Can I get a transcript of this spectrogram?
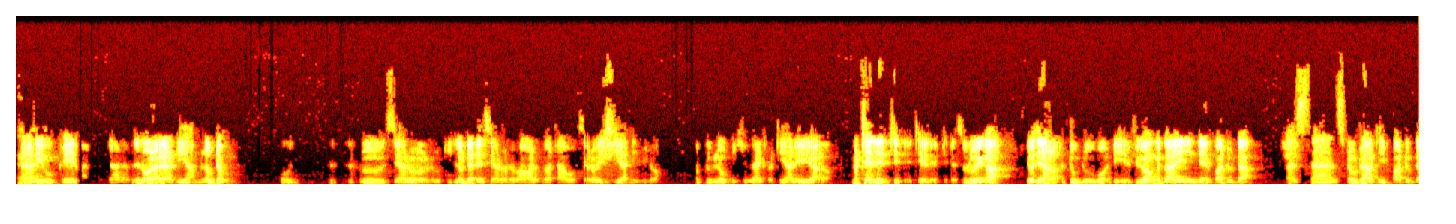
အဲ့ဒါလေးကိုဖယ်လိုက်ရတယ်ဦးဇင်းတော်ကအဲ့ဒါဒီဟာမလုပ်တော့ဘူးဟိုသူဆရာတော်ဒီလောက်တတ်တဲ့ဆရာတော်တစ်ပါးကတော့သူကဒါကိုဆရာတော်ကြီးကနေပြီးတော့ upload လုပ်ပြီးယူလိုက်တော့ဒီဟာလေးရတော့မထက်လည်းဖြစ်တယ်ထက်လည်းဖြစ်တယ်ဆိုလိုရင်းကပြောချင်တာတော့အတူတူပေါ့ဒီအဖြူအောင်ကတိုင်းနဲ့ပါတုဒ္ဒအဇံစတုဒ္ဓဒီပါတုဒ္ဒ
